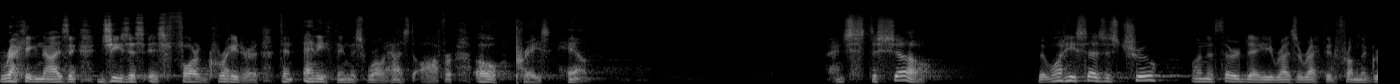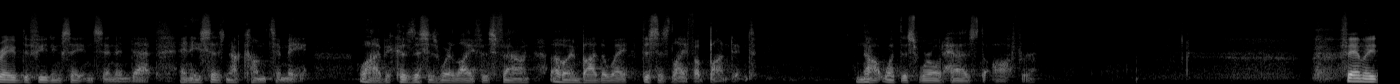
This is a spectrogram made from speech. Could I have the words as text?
recognizing Jesus is far greater than anything this world has to offer. Oh, praise him. And just to show that what he says is true, on the third day he resurrected from the grave, defeating Satan, sin, and death. And he says, Now come to me. Why? Because this is where life is found. Oh, and by the way, this is life abundant, not what this world has to offer. Family,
